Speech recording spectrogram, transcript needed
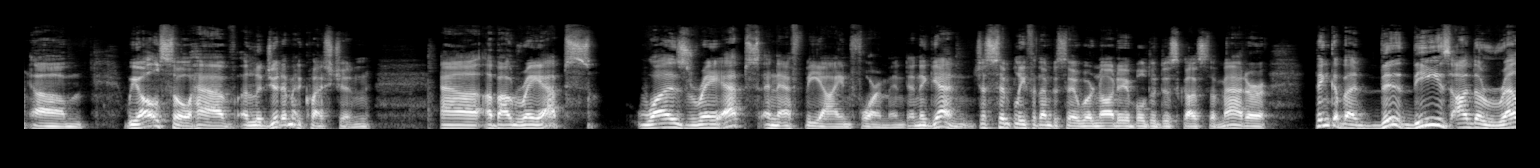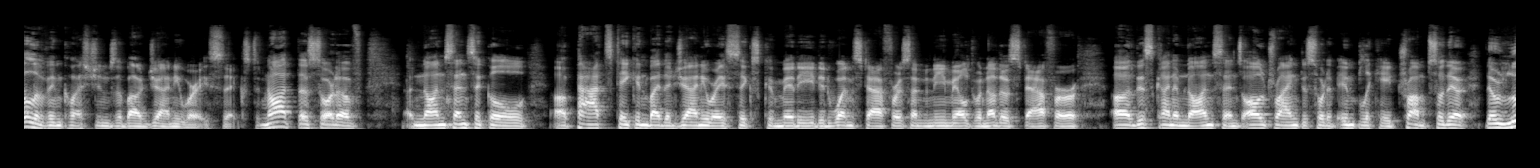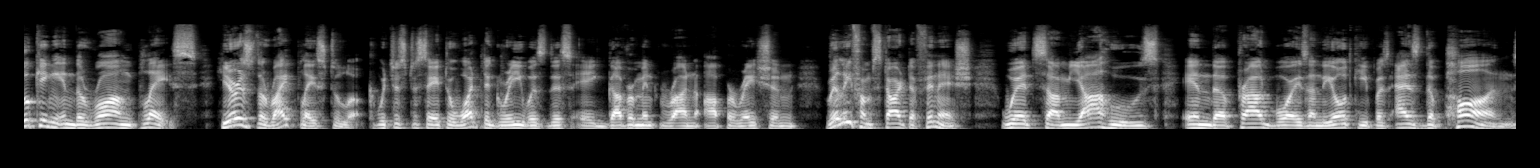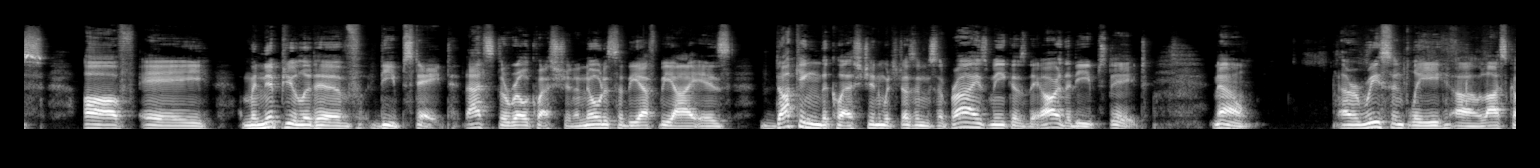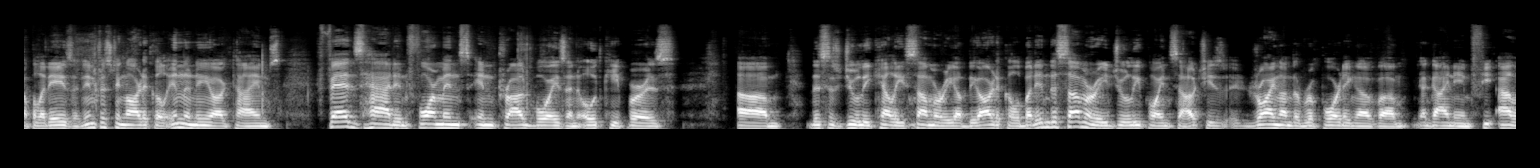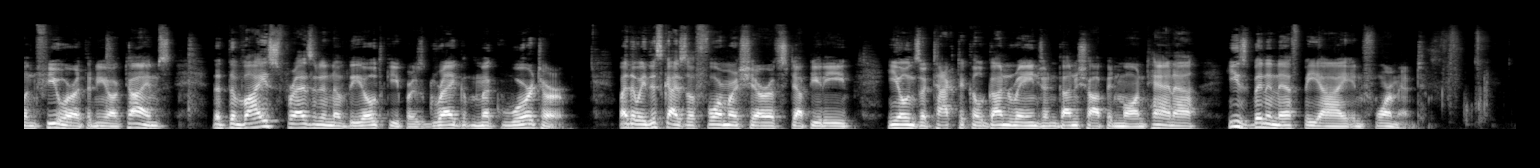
Um, we also have a legitimate question uh, about Ray Epps. Was Ray Epps an FBI informant? And again, just simply for them to say we're not able to discuss the matter, think about th- these are the relevant questions about January 6th, not the sort of nonsensical uh, pats taken by the January 6th committee. Did one staffer send an email to another staffer? Uh, this kind of nonsense, all trying to sort of implicate Trump. So they're they're looking in the wrong place. Here's the right place to look, which is to say, to what degree was this a government-run operation, really from start to finish, with some yahoos in the Proud Boys and the Oath Keepers as the pawns of a manipulative deep state? That's the real question. And notice that the FBI is ducking the question, which doesn't surprise me because they are the deep state. Now, uh, recently, uh, last couple of days, an interesting article in the New York Times. Feds had informants in Proud Boys and Oath Keepers. Um, this is Julie Kelly's summary of the article. But in the summary, Julie points out she's drawing on the reporting of um, a guy named F- Alan Feuer at the New York Times that the vice president of the Oath Keepers, Greg McWhirter, by the way, this guy's a former sheriff's deputy. He owns a tactical gun range and gun shop in Montana. He's been an FBI informant.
